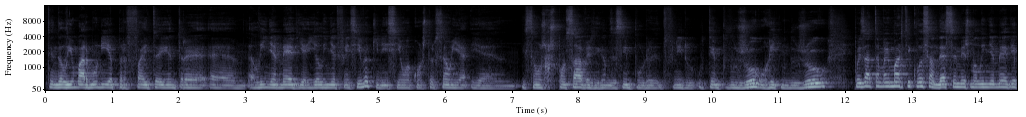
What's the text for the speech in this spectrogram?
tendo ali uma harmonia perfeita entre a, a, a linha média e a linha defensiva, que iniciam a construção e, a, e, e, são os responsáveis, digamos assim, por definir o, o tempo do jogo, o ritmo do jogo, Pois há também uma articulação dessa mesma linha média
